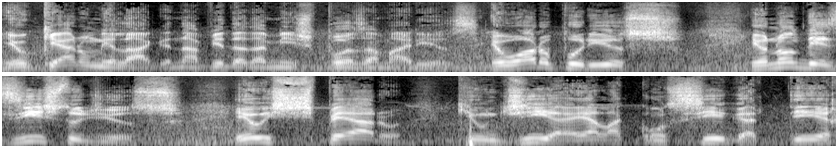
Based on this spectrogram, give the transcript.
Eu quero um milagre na vida da minha esposa Marisa. Eu oro por isso. Eu não desisto disso. Eu espero que um dia ela consiga ter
